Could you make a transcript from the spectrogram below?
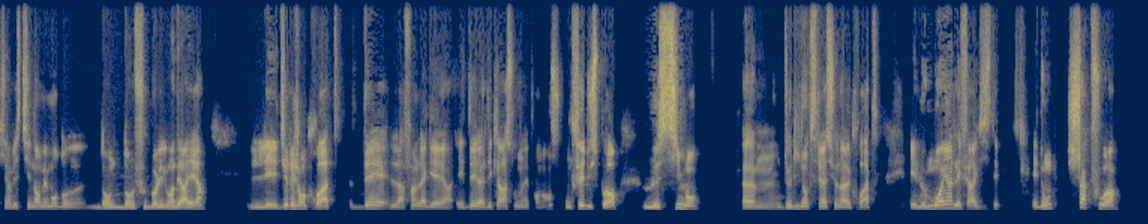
qui investit énormément dans, le football, est loin derrière les dirigeants croates, dès la fin de la guerre et dès la déclaration d'indépendance, ont fait du sport le ciment euh, de l'identité nationale croate et le moyen de les faire exister. Et donc, chaque fois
